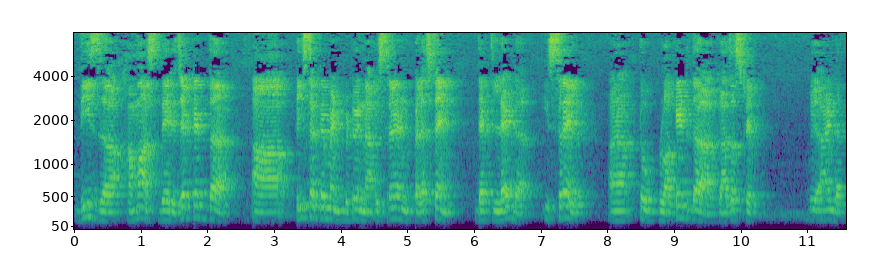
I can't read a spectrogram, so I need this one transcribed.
these uh, Hamas they rejected the uh, peace agreement between Israel and Palestine that led Israel uh, to blockade the Gaza Strip and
